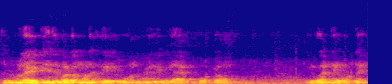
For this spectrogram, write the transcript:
త్రిపుల్ ఐటీది కూడా మనకి ఓన్ బిల్డింగ్ లేకపోవటం ఇవన్నీ ఉన్నాయి.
